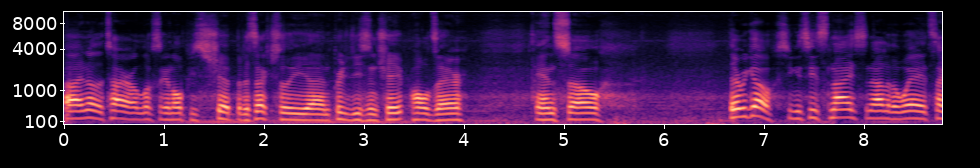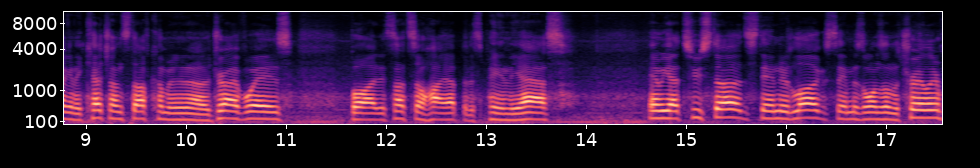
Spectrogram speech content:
I know the tire looks like an old piece of shit, but it's actually uh, in pretty decent shape, holds air. And so there we go. So you can see it's nice and out of the way. It's not going to catch on stuff coming in and out of driveways, but it's not so high up that it's pain in the ass. And we got two studs, standard lugs, same as the ones on the trailer.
